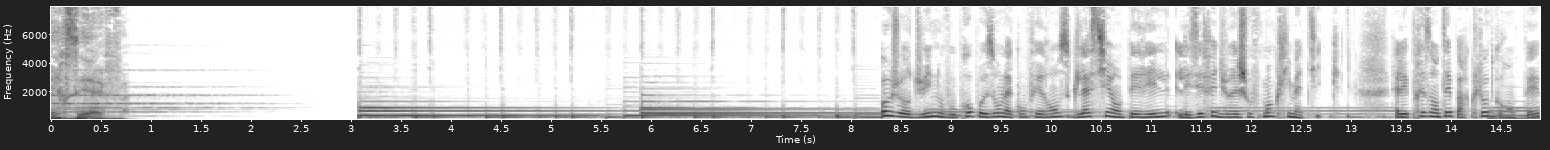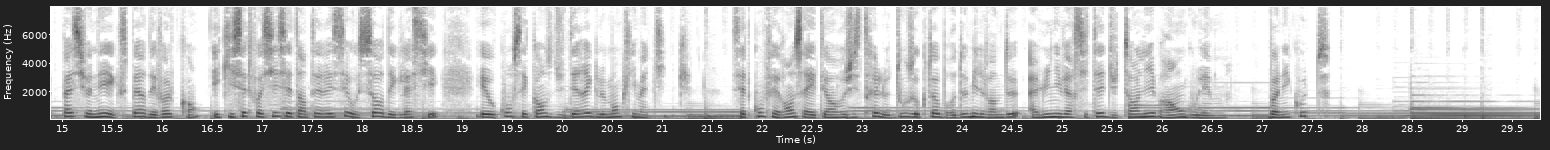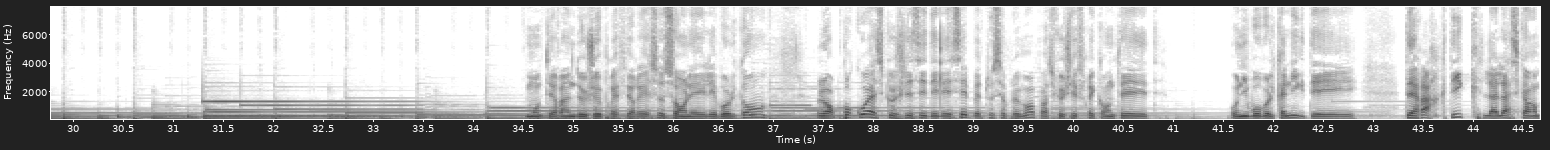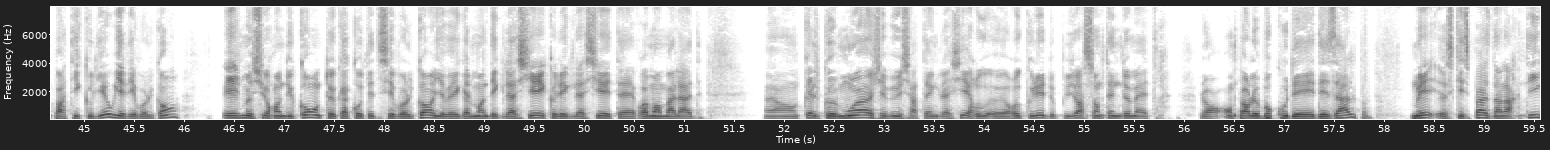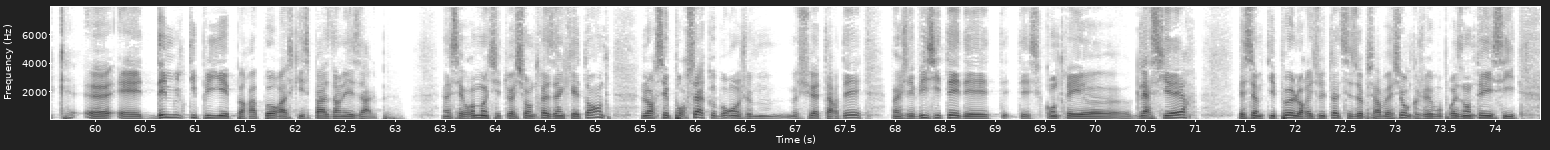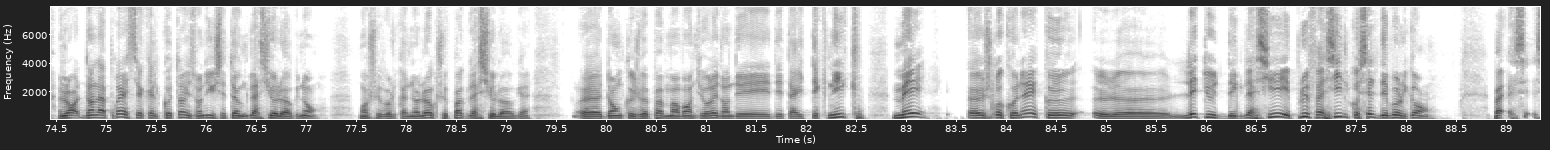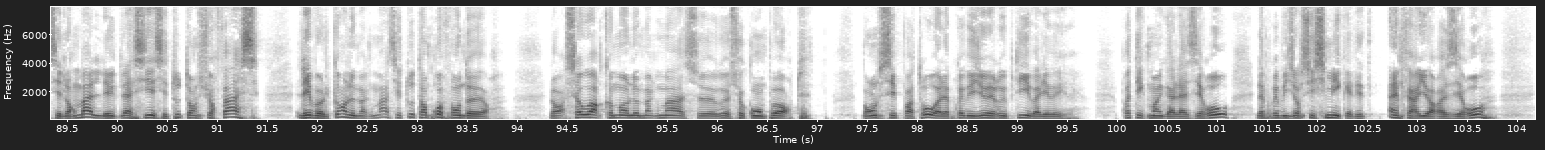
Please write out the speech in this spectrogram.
RCF. Aujourd'hui, nous vous proposons la conférence Glacier en péril, les effets du réchauffement climatique. Elle est présentée par Claude Grandpay, passionné expert des volcans, et qui cette fois-ci s'est intéressé au sort des glaciers et aux conséquences du dérèglement climatique. Cette conférence a été enregistrée le 12 octobre 2022 à l'Université du Temps Libre à Angoulême. Bonne écoute Mon terrain de jeu préféré, ce sont les, volcans. Alors pourquoi est-ce que je les ai délaissés? Ben, Tout simplement parce que j'ai fréquenté au niveau volcanique des terres arctiques, l'Alaska en particulier, où il y a des volcans. Et je me suis rendu compte qu'à côté de ces volcans, il y avait également des glaciers et que les glaciers étaient vraiment malades. En quelques mois, j'ai vu certains glaciers euh, reculer de plusieurs centaines de mètres. Alors, on parle beaucoup des, des Alpes, mais euh, ce qui se passe dans l'Arctique euh, est démultiplié par rapport à ce qui se passe dans les Alpes. Hein, c'est vraiment une situation très inquiétante. Alors c'est pour ça que bon, je me suis attardé. Enfin, j'ai visité des, contrées euh, glaciaires et c'est un petit peu le résultat de ces observations que je vais vous présenter ici. Alors dans la presse, il y a quelque temps, ils ont dit que j'étais un glaciologue. Non, moi je suis volcanologue, je suis pas glaciologue. Hein. Euh, donc je ne vais pas m'aventurer dans des détails techniques, mais euh, je reconnais que l'étude des glaciers est plus facile que celle des volcans. Ben, c'est normal, les glaciers, c'est tout en surface. Les volcans, le magma, c'est tout en profondeur. Alors, savoir comment le magma se, se comporte, bon, on ne sait pas trop. La prévision éruptive, elle est pratiquement égale à zéro. La prévision sismique, elle est inférieure à zéro.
